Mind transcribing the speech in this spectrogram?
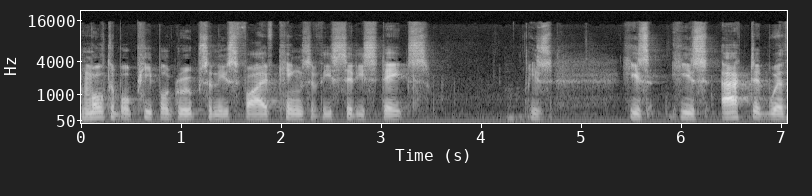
multiple people groups and these five kings of these city states. He's, he's, he's acted with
